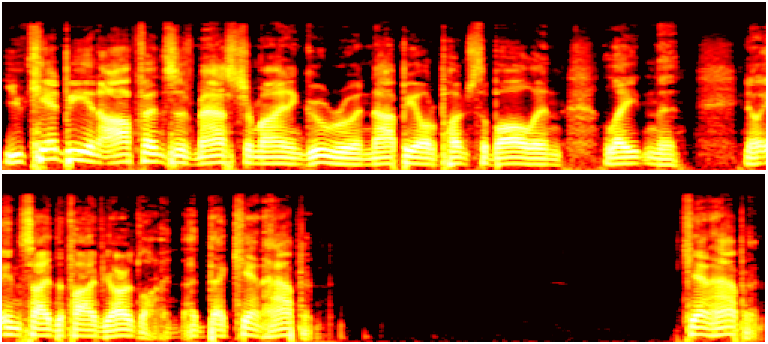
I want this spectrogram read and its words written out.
You can't be an offensive mastermind and guru and not be able to punch the ball in late in the, you know, inside the five yard line. That, that can't happen. Can't happen.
